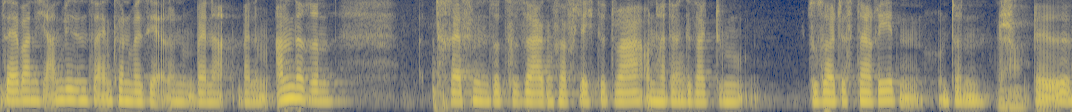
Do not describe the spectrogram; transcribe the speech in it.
selber nicht anwesend sein können, weil sie bei, einer, bei einem anderen Treffen sozusagen verpflichtet war und hat dann gesagt, du, du solltest da reden. Und dann ja. äh,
